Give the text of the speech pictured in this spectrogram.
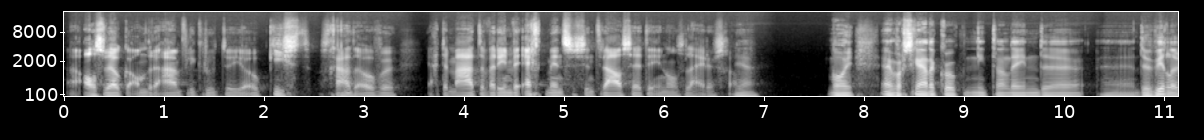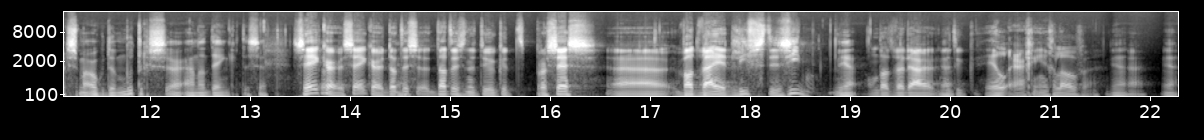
Eh, als welke andere aanvliegroute je ook kiest. Als het gaat Ja. over ja, de mate waarin we echt mensen centraal zetten in ons leiderschap. Ja, mooi. En waarschijnlijk ook niet alleen de, eh, de willers, maar ook de moeders eh, aan het denken te zetten. Zeker, zeker. Dat, Ja. is, dat is natuurlijk het proces wat wij het liefste zien. Ja, Omdat we daar natuurlijk heel erg in geloven. ja, Ja.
